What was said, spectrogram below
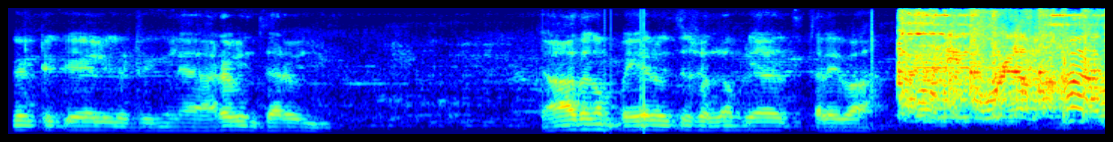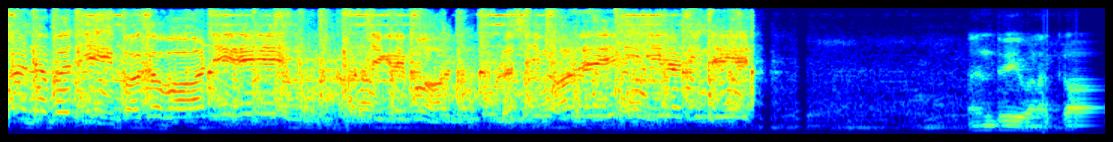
கேட்டு கேள்வி கேட்டிருக்கீங்களே. அரவிந்த் அரவிந்த். ஜாதகம் பெயர் வைத்து சொல்ல முடியாது தலைவா? மகாகணபதி பகவானே. கார்த்திகை மாதம் துளசி மாலை அணிந்தேன் நன்றி வணக்கம்.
